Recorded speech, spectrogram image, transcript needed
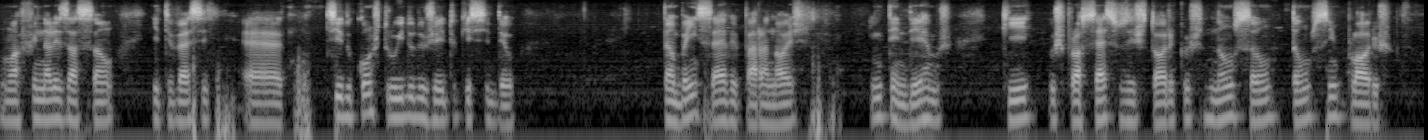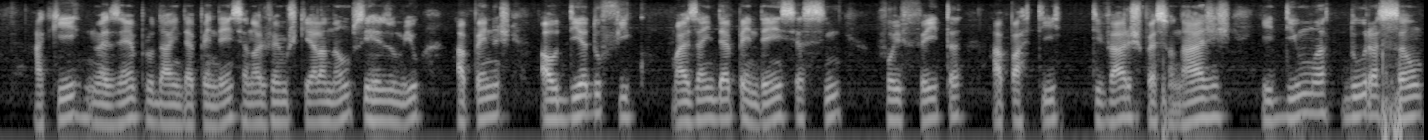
uma finalização e tivesse é, sido construído do jeito que se deu. Também serve para nós entendermos que os processos históricos não são tão simplórios. Aqui, no exemplo da independência, nós vemos que ela não se resumiu apenas ao dia do fico, mas a independência sim foi feita a partir de vários personagens e de uma duração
